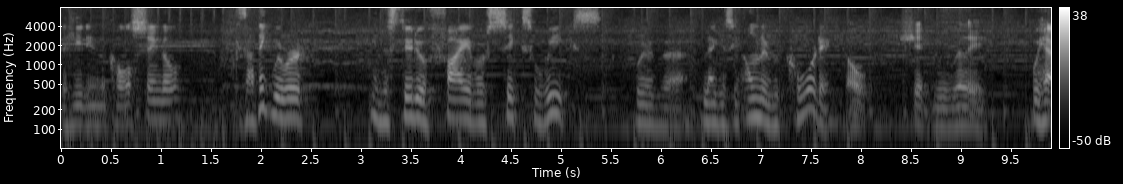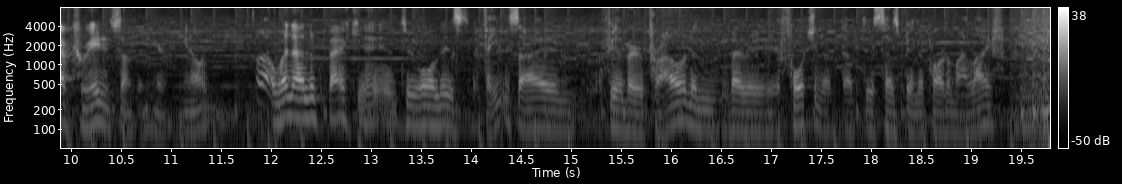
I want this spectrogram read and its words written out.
the Heeding the Call single. Because I think we were in the studio five or six weeks with uh, Legacy, only recording. Oh shit, we really, we have created something here, you know. Well, when I look back into all these things, I feel very proud and very fortunate that this has been a part of my life. Legacy of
